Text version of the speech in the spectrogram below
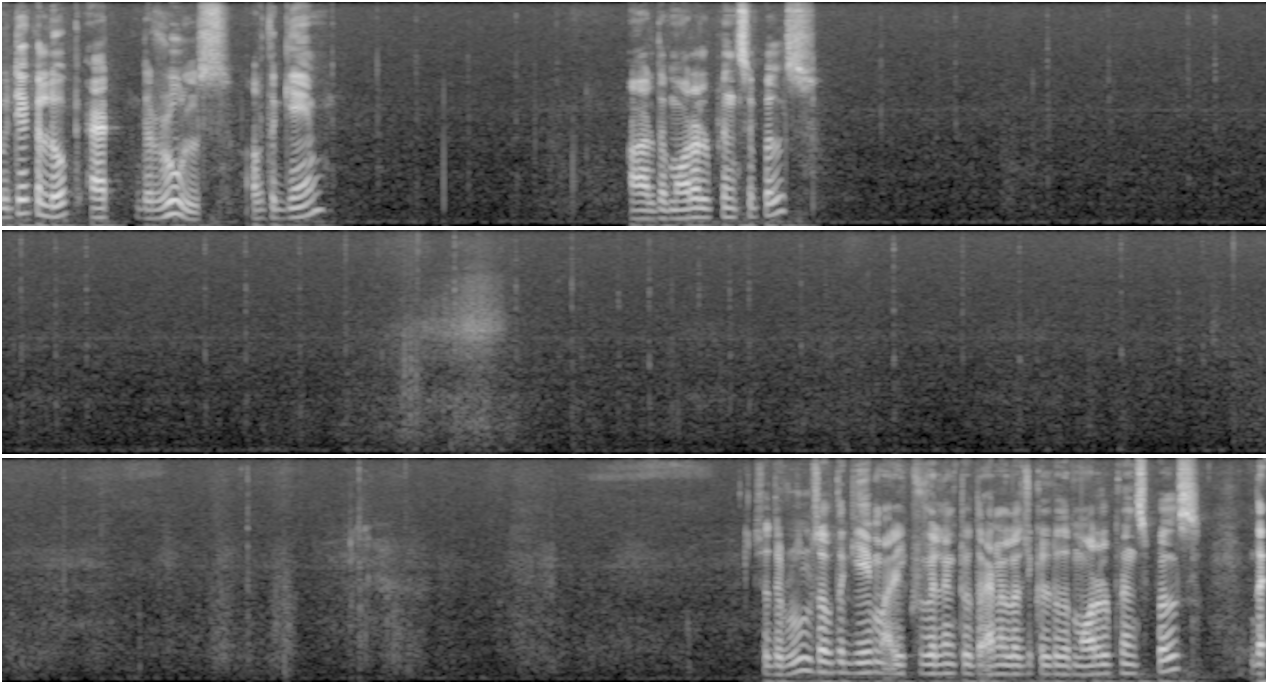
we take a look at the rules of the game are the moral principles So, the rules of the game are equivalent to the analogical to the moral principles. The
